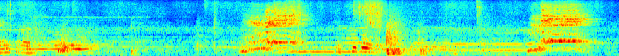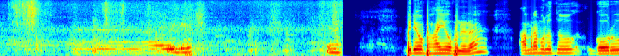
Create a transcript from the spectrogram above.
এই ছাড়া দেখছ তো এই যে, প্রিয় ভাই ও বোনেরা, আমরা মূলত গরু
